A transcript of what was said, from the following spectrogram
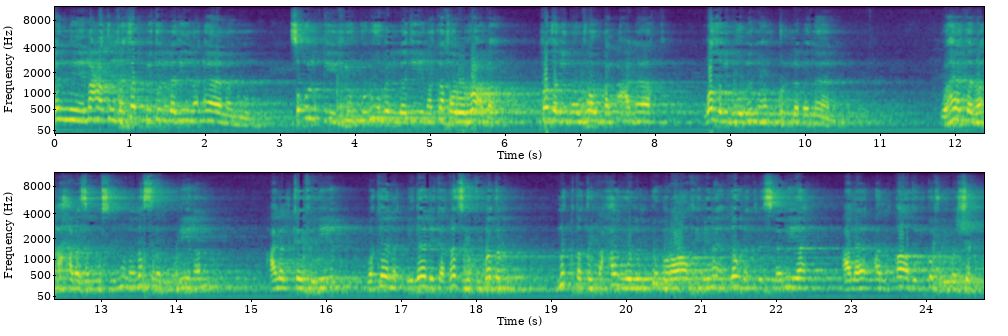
أني معكم فثبتوا الذين آمنوا سألقي في قلوب الذين كفروا الرعب. فاضربوا فوق الأعناق واضربوا منهم كل بنان. وهكذا أحرز المسلمون نصرا مبينا على الكافرين. وكانت بذلك غزوة بدر نقطة تحول كبرى في بناء الدولة الإسلامية على أنقاض الكفر والشرك.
